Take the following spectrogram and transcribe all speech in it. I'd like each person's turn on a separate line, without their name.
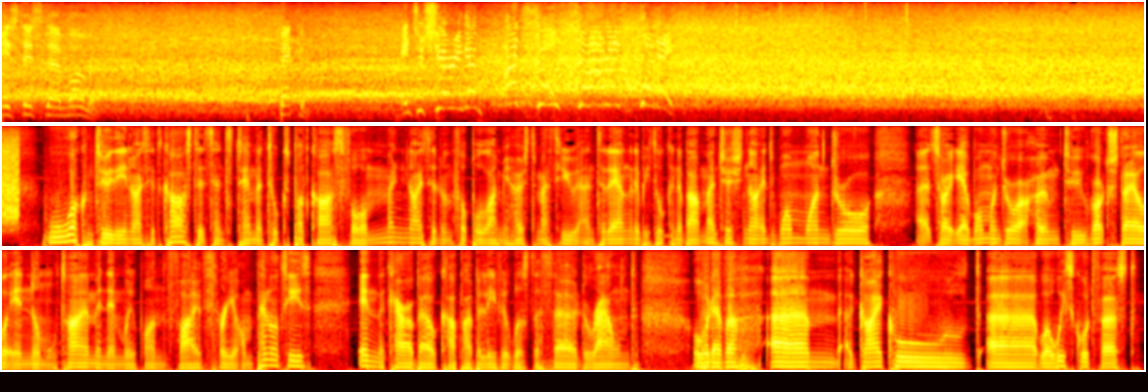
Is this their moment? Beckham into Sheringham, and Solskjaer has won it!
Welcome to the United Cast. It's Entertainment Talk's podcast for Man United and football. I'm your host Matthew, and today I'm going to be talking about Manchester United's 1-1 draw. Uh, sorry, yeah, 1-1 draw at home to Rochdale in normal time, and then we won 5-3 on penalties in the Carabao Cup. I believe it was the third round or whatever. Um, a guy called, uh, well, we scored first.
